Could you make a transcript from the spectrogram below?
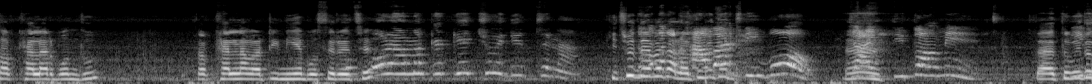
সব খেলার বন্ধু। সব খেলনা বাটি নিয়ে বসে রয়েছে। ওরা আমাকে কিছুই দিচ্ছে না। কিছু দেবে কেন? তুমি তো দিব। হ্যাঁ। চাইছি তো আমি। তা তুমি তো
